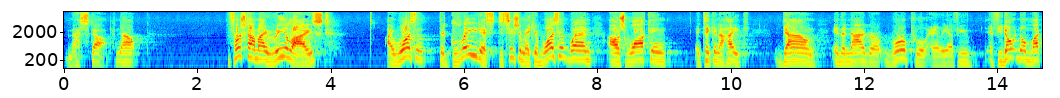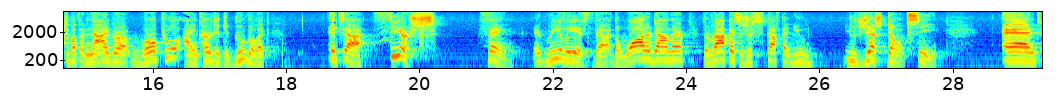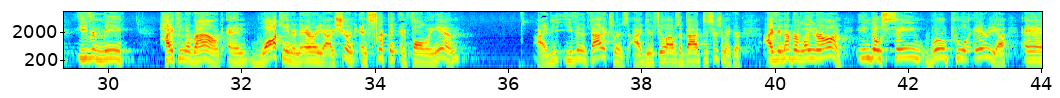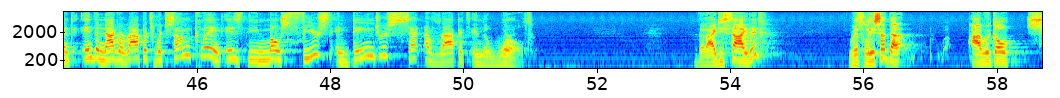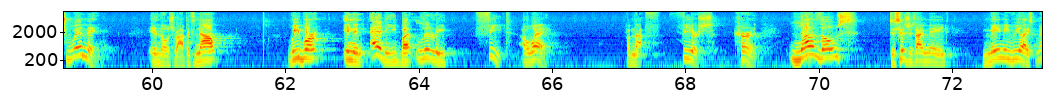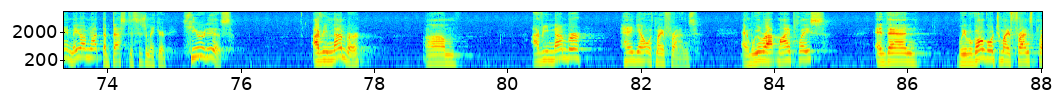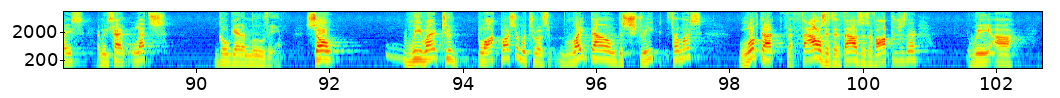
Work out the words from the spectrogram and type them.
messed up. Now, the first time I realized I wasn't the greatest decision maker wasn't when I was walking and taking a hike down in the Niagara Whirlpool area. If you, if you don't know much about the Niagara Whirlpool, I encourage you to Google it. It's a fierce thing. It really is. The, the water down there, the rapids, is just stuff that you you just don't see. And even me hiking around and walking in an area I shouldn't and slipping and falling in, I, even in that experience, I didn't feel I was a bad decision maker. I remember later on in those same whirlpool area and in the Niagara Rapids, which some claim is the most fierce and dangerous set of rapids in the world, that I decided with Lisa that I would go swimming in those rapids. Now, we were in an eddy, but literally feet away from that fierce current. None of those decisions I made made me realize, man, maybe I'm not the best decision maker. Here it is. I remember, um, I remember hanging out with my friends, and we were at my place, and then we were going to go to my friend's place, and we said, let's go get a movie. So we went to Blockbuster, which was right down the street from us, looked at the thousands and thousands of options there. We uh,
